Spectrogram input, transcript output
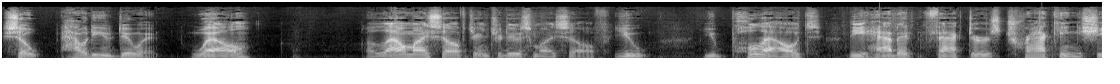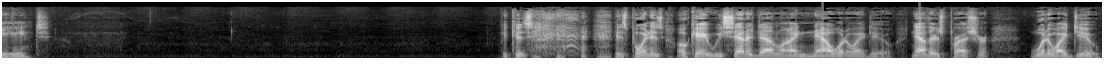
So, how do you do it? Well, allow myself to introduce myself. You you pull out the habit factors tracking sheet because his point is okay, we set a deadline, now what do I do? Now there's pressure, what do I do?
